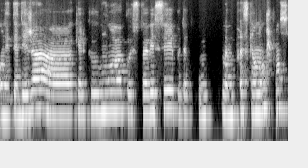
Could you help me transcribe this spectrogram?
on était déjà à quelques mois post-AVC, peut-être même presque un an, je pense.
